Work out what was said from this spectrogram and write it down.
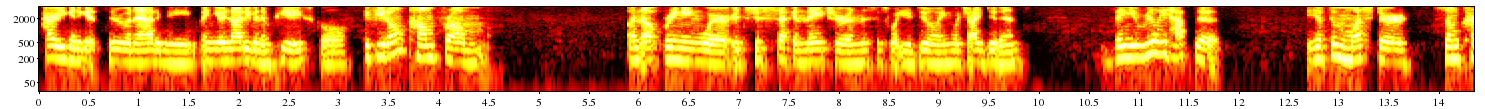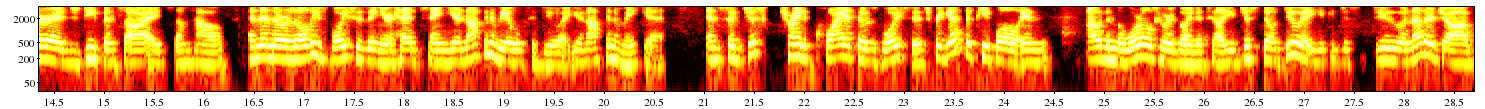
How are you going to get through anatomy and you're not even in PA school? If you don't come from an upbringing where it's just second nature and this is what you're doing, which I didn't, then you really have to you have to muster some courage deep inside somehow. And then there was all these voices in your head saying you're not going to be able to do it. You're not going to make it. And so just trying to quiet those voices, forget the people in out in the world who are going to tell you just don't do it. You could just do another job.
